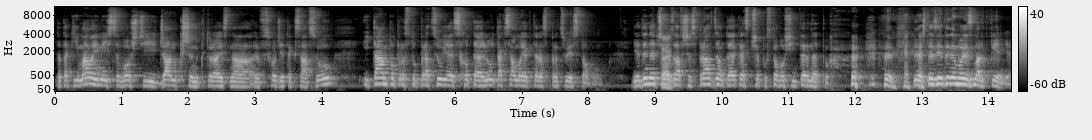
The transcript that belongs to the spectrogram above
do takiej małej miejscowości Junction, która jest na wschodzie Teksasu i tam po prostu pracuję z hotelu, tak samo jak teraz pracuję z Tobą. Jedyne, co tak. zawsze sprawdzam, to jaka jest przepustowość internetu. Wiesz, to jest jedyne moje zmartwienie.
